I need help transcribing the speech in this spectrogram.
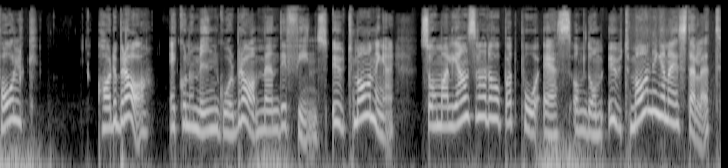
Folk har det bra. Ekonomin går bra men det finns utmaningar. Så om Alliansen hade hoppat på S om de utmaningarna istället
